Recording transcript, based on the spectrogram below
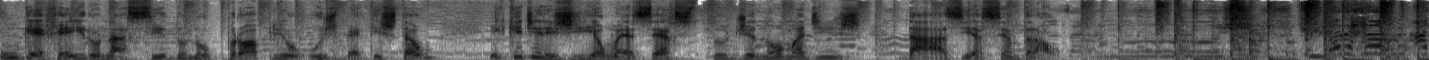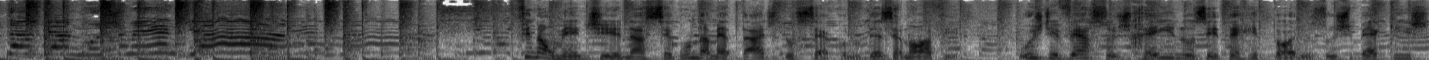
um guerreiro nascido no próprio Uzbequistão e que dirigia um exército de nômades da Ásia Central. Finalmente, na segunda metade do século XIX, os diversos reinos e territórios uzbeques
